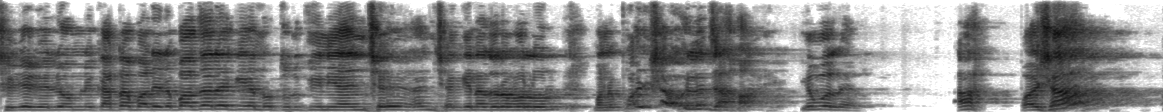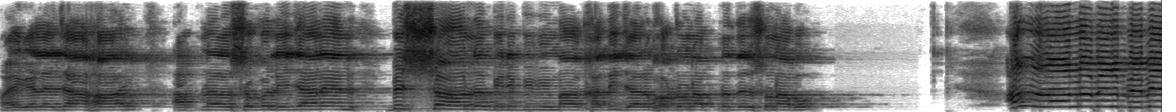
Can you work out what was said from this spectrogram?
ছিঁড়ে গেলে অমনি কাটা বাড়ির বাজারে গিয়ে নতুন কিনে আনছে আনছে কিনা ধরে বলুন মানে পয়সা হইলে যা হয়, কি বলেন? আহ, পয়সা হয়ে গেলে যা হয়। আপনারা সকলেই জানেন বিশ্ব নবীর বিবি মা খাদিজার ঘটনা আপনাদের শোনাবো। আল্লাহ নবীর বিবি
